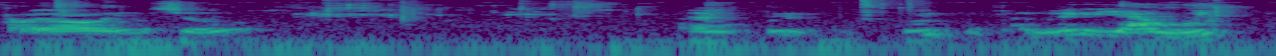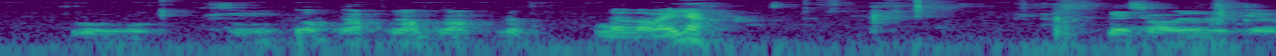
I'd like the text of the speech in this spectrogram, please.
trời ơi sướng lấy cái dao quỷ Ồ, ngập ngập ngập ngập ngập. Mình gọi chắc. cái sồi được chưa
